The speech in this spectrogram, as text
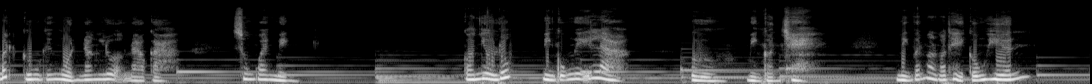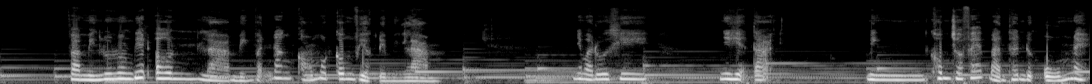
bất cứ một cái nguồn năng lượng nào cả xung quanh mình. Có nhiều lúc mình cũng nghĩ là ừ mình còn trẻ, mình vẫn còn có thể cống hiến. Và mình luôn luôn biết ơn là mình vẫn đang có một công việc để mình làm. Nhưng mà đôi khi, như hiện tại, mình không cho phép bản thân được ốm này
